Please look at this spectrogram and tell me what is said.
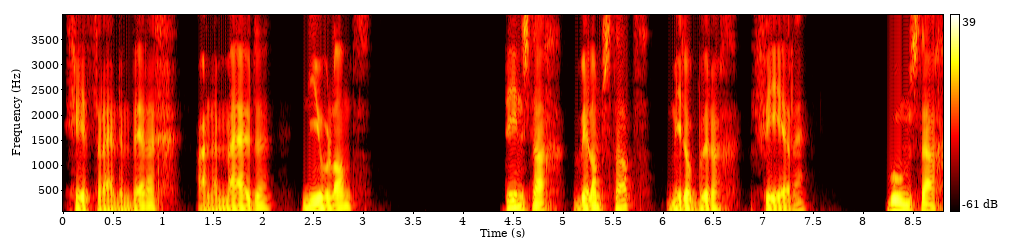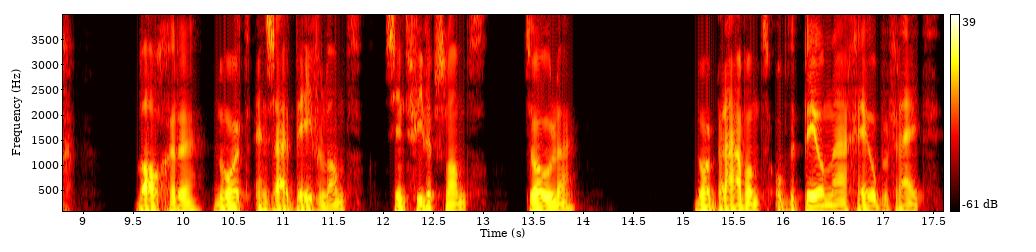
Geertruidenberg, Arnhemuiden, Nieuwland. Dinsdag Willemstad, Middelburg, Veren. Woensdag Walcheren, Noord- en Zuid-Beveland, Sint-Philipsland, Tolen. Noord-Brabant op de peel na geheel bevrijd.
